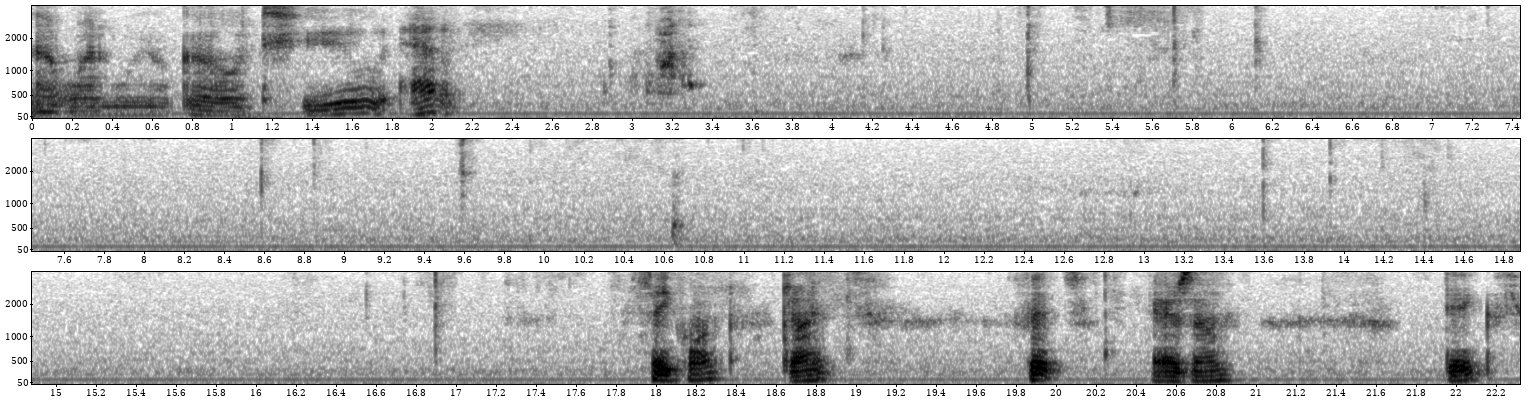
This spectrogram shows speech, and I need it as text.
That one will go to Adam. Saquon, Giants. Fitz, Arizona. Diggs,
